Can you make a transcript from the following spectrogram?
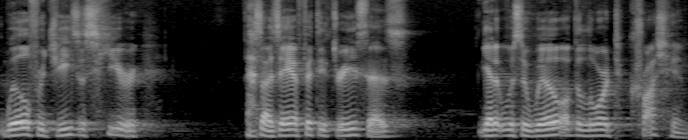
will for Jesus here, as Isaiah 53 says, Yet it was the will of the Lord to crush him.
